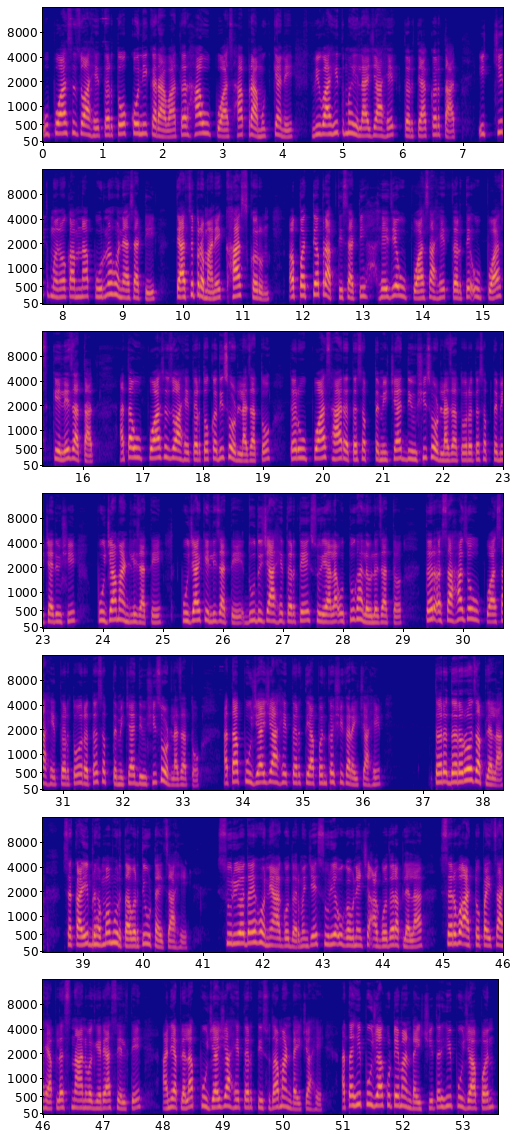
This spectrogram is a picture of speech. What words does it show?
उपवास जो आहे तर तो कोणी करावा? तर हा उपवास हा प्रामुख्याने विवाहित महिला ज्या आहेत तर त्या करतात. इच्छित मनोकामना पूर्ण होण्यासाठी त्याचप्रमाणे खास करून अपत्य प्राप्तीसाठी हे जे उपवास आहेत तर ते उपवास केले जातात. आता उपवास जो आहे तर तो कधी सोडला जातो? तर उपवास हा रथसप्तमीच्या दिवशी सोडला जातो. रथसप्तमीच्या दिवशी पूजा मांडली जाते पूजा केली जाते. दूध जे आहे तर ते सूर्याला उतू घालवलं जातं. तर असा हा जो उपवास आहे तर तो रथसप्तमीच्या दिवशी सोडला जातो. आता पूजा जी आहे तर ती आपण कशी करायची आहे? तर दररोज आपल्याला सकाळी ब्रह्ममुहूर्तावरती उठायचं आहे. सूर्योदय होण्या अगोदर म्हणजे सूर्य उगवण्याच्या अगोदर आपल्याला सर्व आटोपायचं आहे. आपलं स्नान वगैरे असेल ते आणि आपल्याला पूजा जी आहे तर ती सुद्धा मांडायची आहे. आता ही पूजा कुठे मांडायची? तर ही पूजा आपण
